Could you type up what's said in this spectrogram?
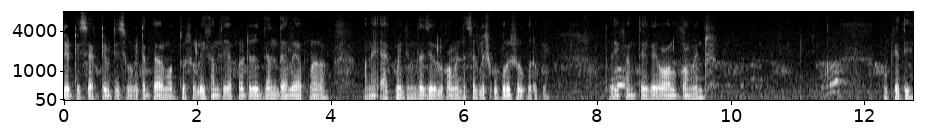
লেটেস্ট অ্যাক্টিভিটিস হবে এটা দেওয়ার মধ্যে আসলে এখান থেকে আপনারা এটা যদি দেন, তাহলে আপনারা মানে এক মিনিটের মধ্যে যেগুলো কমেন্ট আছে, সেগুলো উপরে শো করবে। তো এখান থেকে অল কমেন্ট ওকে দিয়ে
